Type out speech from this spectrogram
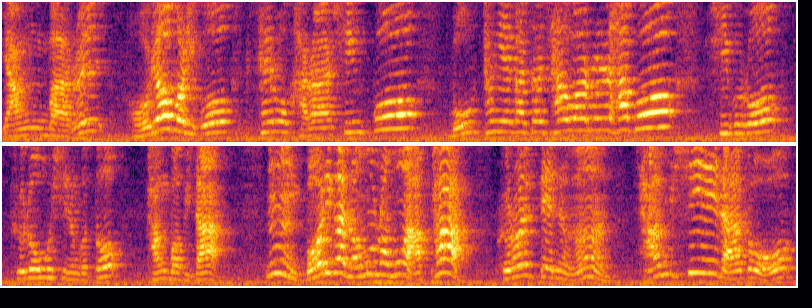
양말을 버려버리고 새로 갈아 신고 목탕에 가서 샤워를 하고 집으로 들어오시는 것도 방법이다. 음, 머리가 너무너무 아파. 그럴 때는 잠시라도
